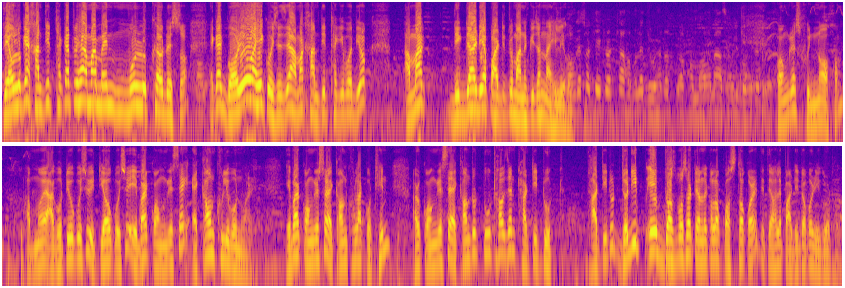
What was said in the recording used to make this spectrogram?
তেওঁলোকে শান্তিত থকাটোহে আমাৰ মেইন মূল লক্ষ্য উদ্দেশ্য। সেইকাৰণে গড়েও আহি কৈছে যে আমাক শান্তিত থাকিব দিয়ক। আমাক দিগদাৰ দিয়া পাৰ্টিটোৰ মানুহকেইজন নাহিলেই হ'ল। কংগ্ৰেছ শূন্য অসম। মই আগতেও কৈছোঁ এতিয়াও কৈছোঁ এইবাৰ কংগ্ৰেছে একাউণ্ট খুলিব নোৱাৰে। এইবাৰ কংগ্ৰেছৰ একাউণ্ট খোলা কঠিন আৰু কংগ্ৰেছে একাউণ্টটো টু থাউজেণ্ড থাৰ্টি টুত থাৰ্টি টুত যদি এই দহ বছৰ তেওঁলোকে অলপ কষ্ট কৰে তেতিয়াহ'লে পাৰ্টিটো আকৌ ৰিগ্ৰ'ট হ'ব।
